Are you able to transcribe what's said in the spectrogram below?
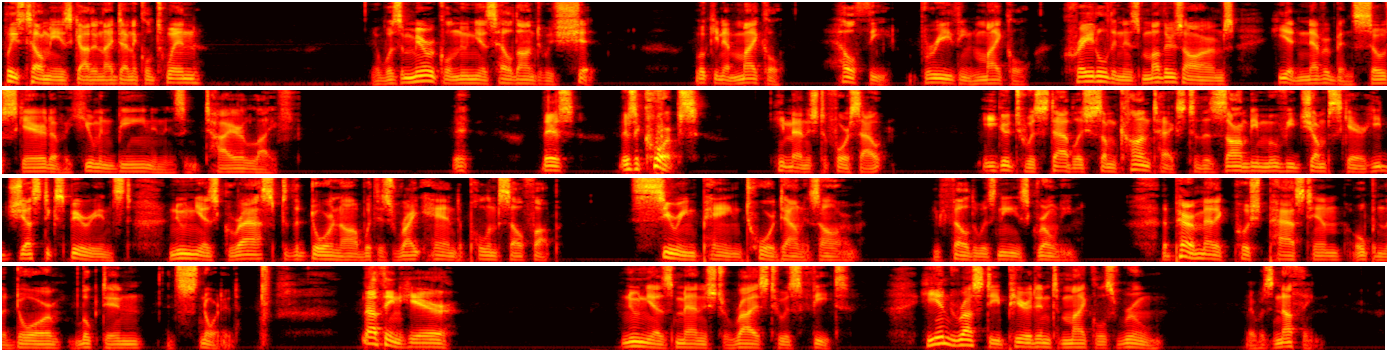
Please tell me he's got an identical twin. It was a miracle Nunez held on to his shit. Looking at Michael, healthy, breathing Michael, cradled in his mother's arms, he had never been so scared of a human being in his entire life. There's, there's a corpse, he managed to force out. Eager to establish some context to the zombie movie jump scare he'd just experienced, Nunez grasped the doorknob with his right hand to pull himself up. Searing pain tore down his arm. He fell to his knees, groaning. The paramedic pushed past him, opened the door, looked in, and snorted. Nothing here. Nunez managed to rise to his feet. He and Rusty peered into Michael's room. There was nothing.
